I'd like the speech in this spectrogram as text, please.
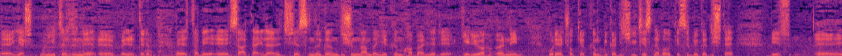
e, yaşamını yitirdiğini e, belirtelim. E, tabii e, saatler ilerledikçe Sındırga'nın dışından da yakın haberleri geliyor. Örneğin Buraya çok yakın Bigadiş ilçesinde Balıkesir Bigadiş'te bir e,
